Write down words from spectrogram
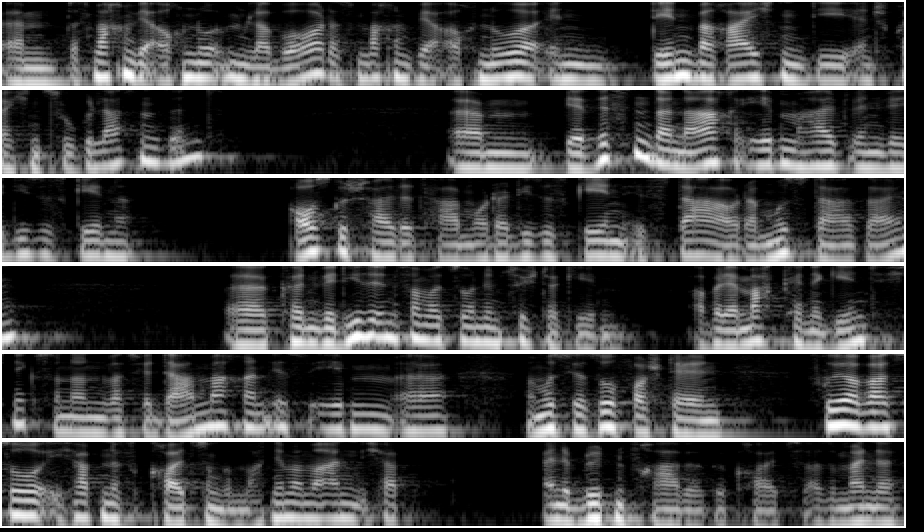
Ähm, das machen wir auch nur im Labor, das machen wir auch nur in den Bereichen, die entsprechend zugelassen sind. Ähm, wir wissen danach eben halt, wenn wir dieses Gen ausgeschaltet haben oder dieses Gen ist da oder muss da sein, äh, können wir diese Information dem Züchter geben. Aber der macht keine Gentechnik, sondern was wir da machen, ist eben, äh, man muss sich das so vorstellen, früher war es so, ich habe eine Kreuzung gemacht. Nehmen wir mal an, ich habe eine Blütenfarbe gekreuzt. Also meine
